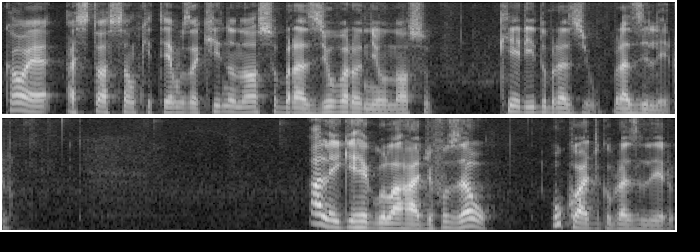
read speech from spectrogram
Qual é a situação que temos aqui no nosso Brasil varonil, nosso querido Brasil brasileiro? A lei que regula a radiofusão, o Código Brasileiro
